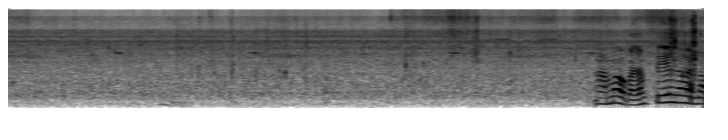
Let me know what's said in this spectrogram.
มาก็ถ่ายเอาที่กันมา อะ เออเอา กับน้ำตีนอะไรมา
